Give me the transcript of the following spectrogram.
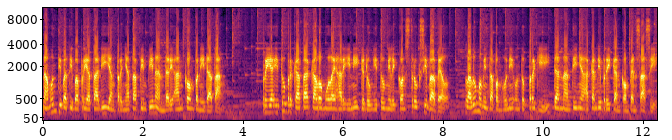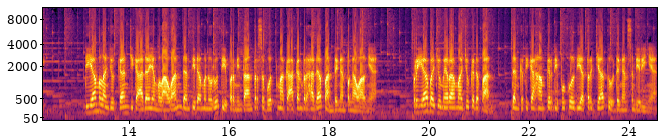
namun tiba-tiba pria tadi yang ternyata pimpinan dari An Company datang. Pria itu berkata kalau mulai hari ini gedung itu milik konstruksi Babel, lalu meminta penghuni untuk pergi dan nantinya akan diberikan kompensasi. Dia melanjutkan jika ada yang melawan dan tidak menuruti permintaan tersebut maka akan berhadapan dengan pengawalnya. Pria baju merah maju ke depan, dan ketika hampir dipukul dia terjatuh dengan sendirinya.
